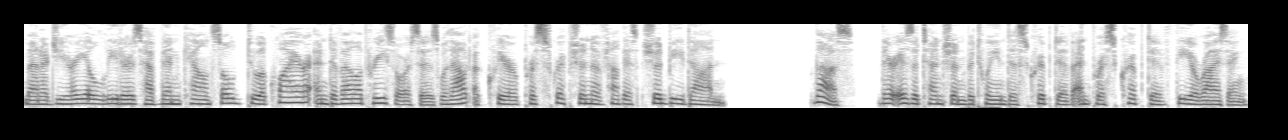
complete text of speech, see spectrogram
Managerial leaders have been counseled to acquire and develop resources without a clear prescription of how this should be done. Thus, there is a tension between descriptive and prescriptive theorizing.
